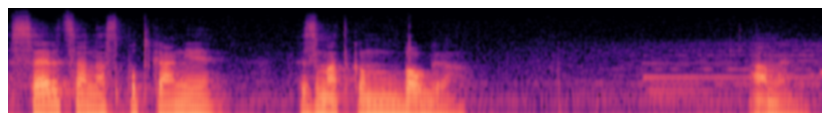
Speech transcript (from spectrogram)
serca na spotkanie z Matką Boga. Amen.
